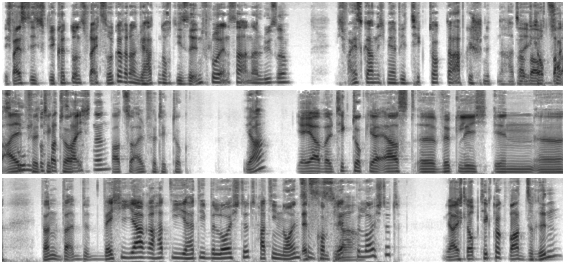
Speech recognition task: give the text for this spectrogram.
Ich weiß nicht, wir könnten uns vielleicht zurückerinnern, wir hatten doch diese Influencer-Analyse. Ich weiß gar nicht mehr, wie TikTok da abgeschnitten hatte. Aber ich glaube, zu Wachstum alt für TikTok. War zu alt für TikTok. Ja? Ja, ja, weil TikTok ja erst äh, wirklich in äh, wann wa- welche Jahre hat die hat die beleuchtet? Hat die 19 Letztes komplett Jahr. beleuchtet? Ja, ich glaube, TikTok war drin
